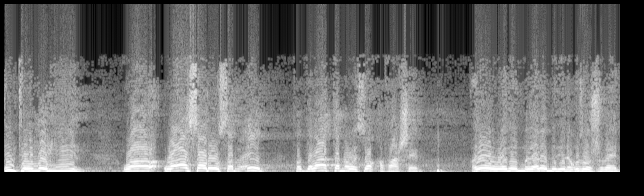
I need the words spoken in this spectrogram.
intay leeyihiin wa asaruu sabciin toddobaatanna way soo qafaasheen. Ayagoo waday magaalada madiina ku soo shubeen.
